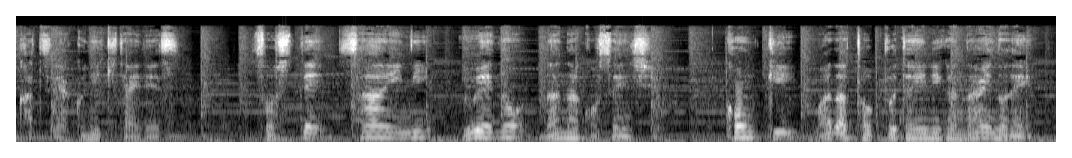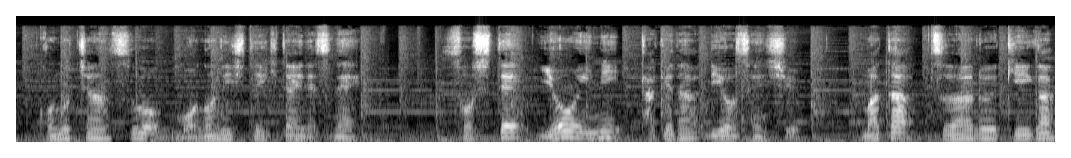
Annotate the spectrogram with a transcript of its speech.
活躍に期待です。そして3位に上野七々子選手。今季まだトップ10入りがないので、このチャンスをものにしていきたいですね。そして4位に武田理央選手。またツアールーキーが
